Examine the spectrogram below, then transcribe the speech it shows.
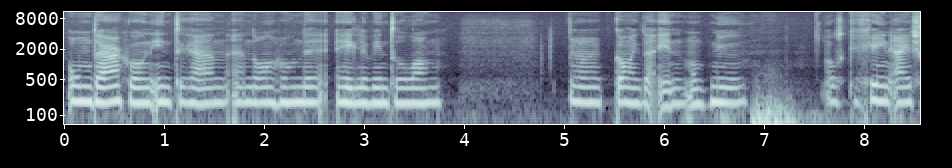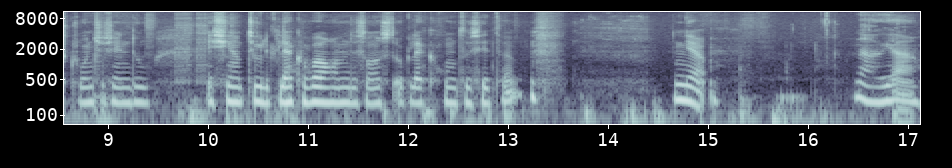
Om daar gewoon in te gaan en dan gewoon de hele winter lang uh, kan ik daarin. Want nu, als ik er geen ijsklontjes in doe, is hij natuurlijk lekker warm. Dus dan is het ook lekker om te zitten. ja. Nou ja.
